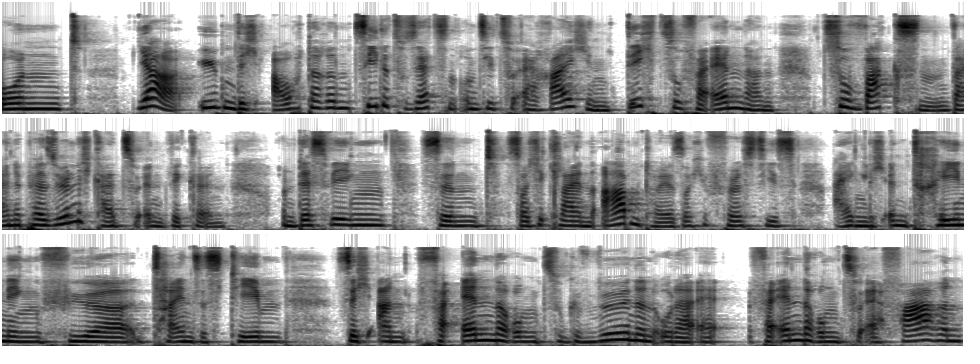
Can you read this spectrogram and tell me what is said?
und ja, üben dich auch darin, Ziele zu setzen und sie zu erreichen, dich zu verändern, zu wachsen, deine Persönlichkeit zu entwickeln. Und deswegen sind solche kleinen Abenteuer, solche Firsties eigentlich ein Training für dein System, sich an Veränderungen zu gewöhnen oder äh, Veränderungen zu erfahren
